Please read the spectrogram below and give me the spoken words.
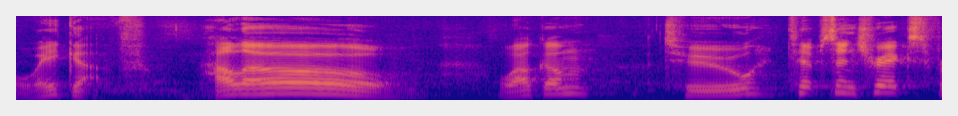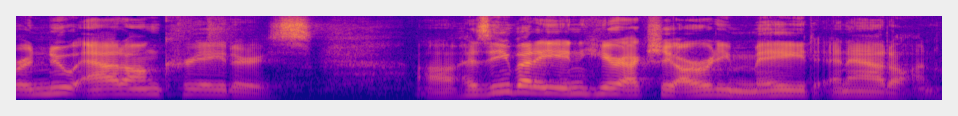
Wake up. Hello. Welcome to Tips and Tricks for New Add-on Creators. Uh, has anybody in here actually already made an add-on?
